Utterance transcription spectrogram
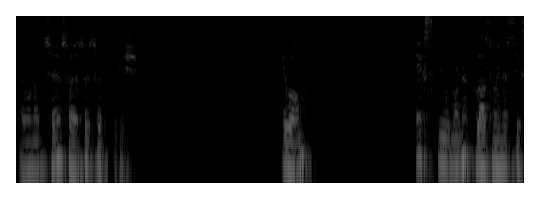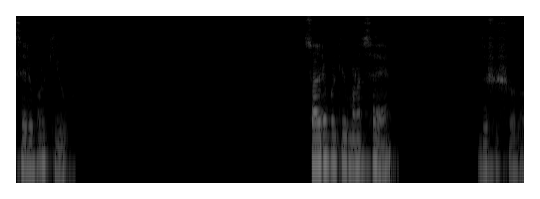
তার মানে হচ্ছে ছয়শো ছত্রিশ। এবং এক্স কিউব মানে প্লাস মাইনাস সিক্স এর উপর কিউব ছয়ের উপর কিউব মানে হচ্ছে দুশো ষোলো।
